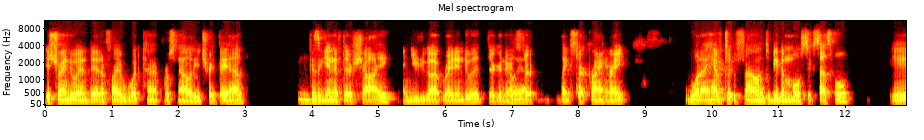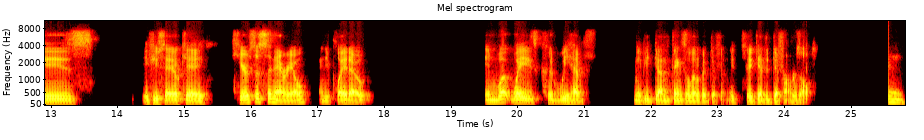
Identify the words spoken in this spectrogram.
is trying to identify what kind of personality trait they have. Mm. Because again, if they're shy and you got right into it, they're gonna Oh, yeah. start like start crying, right? What I have to, found to be the most successful is if you say, okay, here's the scenario, and you play it out. In what ways could we have maybe done things a little bit differently to get a different result? Mm.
